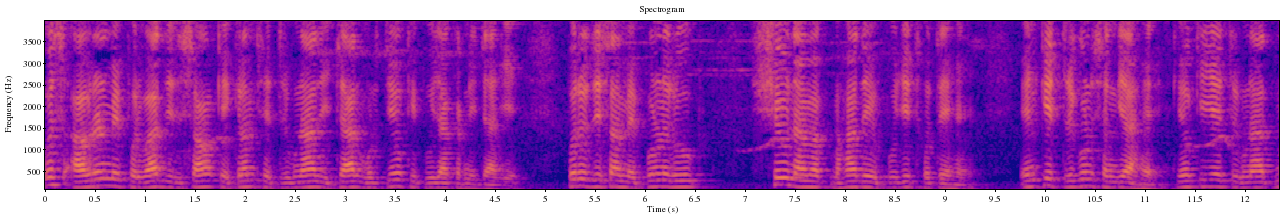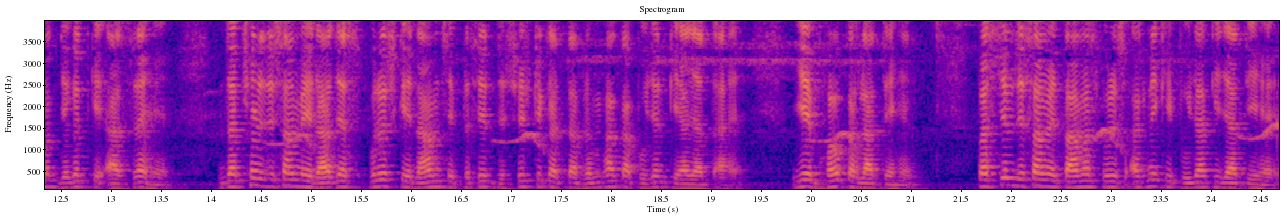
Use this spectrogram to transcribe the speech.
उस आवरण में पूर्वादि दिशाओं के क्रम से त्रिगुणादि चार मूर्तियों की पूजा करनी चाहिए। पूर्व दिशा में पूर्ण रूप शिव नामक महादेव पूजित होते हैं। इनकी त्रिगुण संज्ञा है, क्योंकि ये त्रिगुणात्मक जगत के आश्रय हैं। दक्षिण दिशा में राजस पुरुष के नाम से प्रसिद्ध सृष्टिकर्ता ब्रह्मा का पूजन किया जाता है। ये भव कहलाते हैं। पश्चिम दिशा में तामस पुरुष अग्नि की पूजा की जाती है।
